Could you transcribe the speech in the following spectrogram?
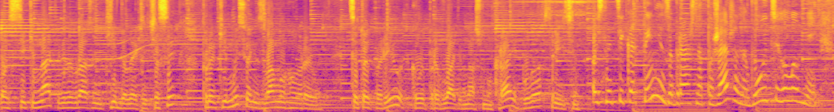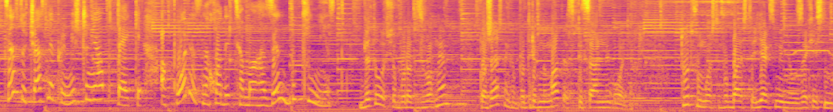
Ось в цій кімнаті відображені ті далекі часи, про які ми сьогодні з вами говорили. Це той період, коли при владі в нашому краї були австрійці. Ось на цій картині зображена пожежа на вулиці Головній. Це сучасне приміщення аптеки, а поряд знаходиться магазин Букініст. Для того, щоб боротися з вогнем, пожежникам потрібно мати спеціальний одяг. Тут ви можете побачити, як змінили захисні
